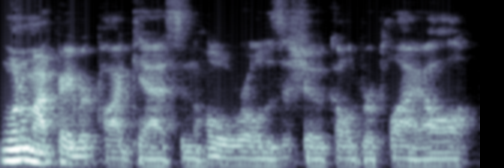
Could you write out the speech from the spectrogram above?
one of my favorite podcasts in the whole world is a show called Reply All,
